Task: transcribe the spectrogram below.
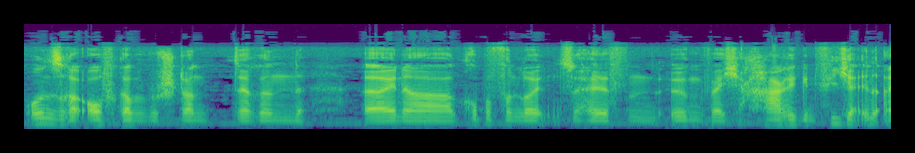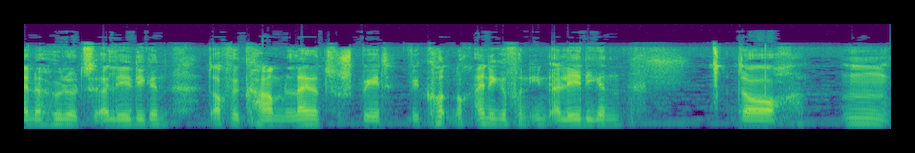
Unsere Aufgabe bestand darin, einer Gruppe von Leuten zu helfen, irgendwelche haarigen Viecher in einer Höhle zu erledigen, doch wir kamen leider zu spät. Wir konnten noch einige von ihnen erledigen, doch mh, hm,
